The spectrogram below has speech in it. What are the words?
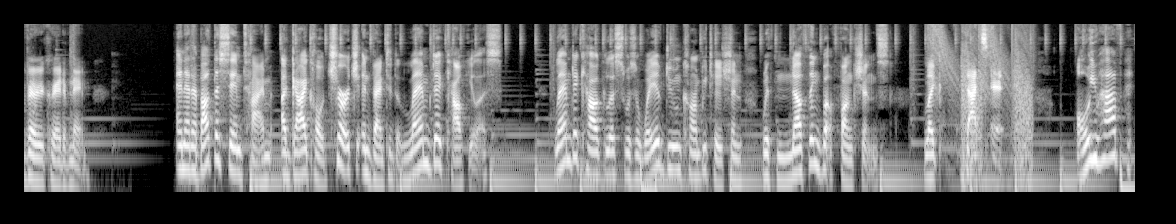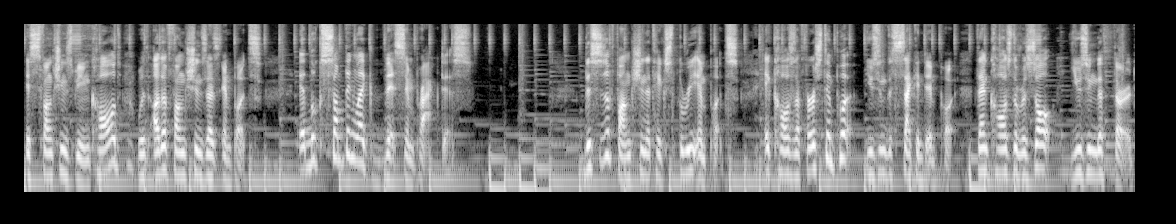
Very creative name. And at about the same time, a guy called Church invented lambda calculus. Lambda calculus was a way of doing computation with nothing but functions. Like, that's it. All you have is functions being called with other functions as inputs. It looks something like this in practice. This is a function that takes three inputs. It calls the first input using the second input, then calls the result using the third.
